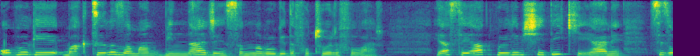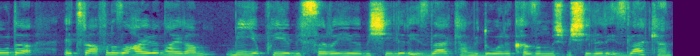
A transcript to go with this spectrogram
o bölgeye baktığınız zaman binlerce insanın o bölgede fotoğrafı var. Ya seyahat böyle bir şey değil ki. Yani siz orada etrafınıza hayran hayran bir yapıyı, bir sarayı, bir şeyleri izlerken, bir duvara kazınmış bir şeyleri izlerken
